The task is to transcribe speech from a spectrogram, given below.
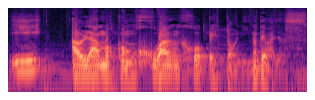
y hablamos con Juanjo Pestoni. No te vayas.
